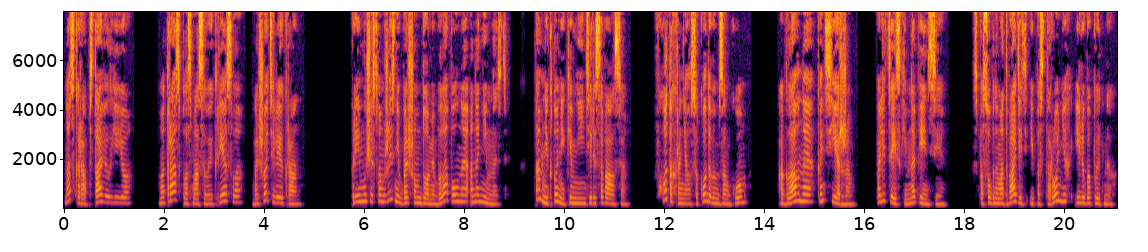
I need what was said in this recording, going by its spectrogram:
Наскоро обставил ее. Матрас, пластмассовые кресла, большой телеэкран. Преимуществом жизни в большом доме была полная анонимность. Там никто никем не интересовался. Вход охранялся кодовым замком, а главное – консьержем, полицейским на пенсии, способным отвадить и посторонних, и любопытных.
